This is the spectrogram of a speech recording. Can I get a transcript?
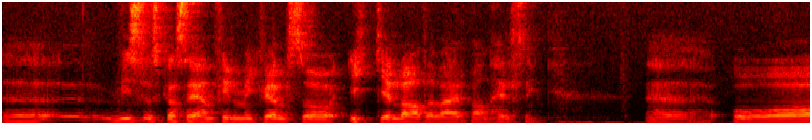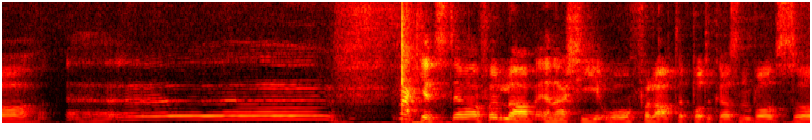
eh, hvis du skal se en film i kveld, så ikke la det være Van Helsing. Og Fuck it! Det var for lav energi å forlate podkasten på, så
